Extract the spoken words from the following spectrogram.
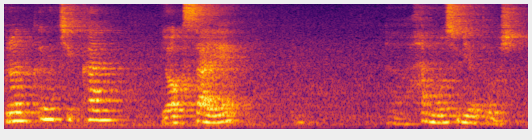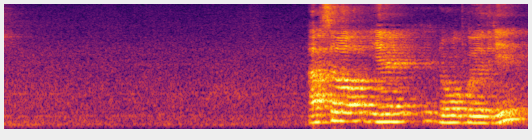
그런 끔찍한 역사의 한 모습이었던 것입니다. 앞서 예로 보여드린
